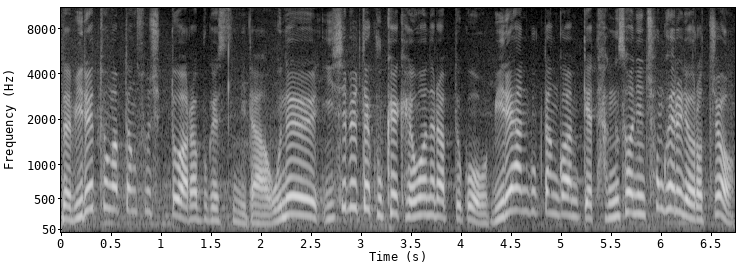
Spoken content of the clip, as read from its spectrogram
네, 미래통합당 소식도 알아보겠습니다. 오늘 21대 국회 개원을 앞두고 미래한국당과 함께 당선인 총회를 열었죠.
